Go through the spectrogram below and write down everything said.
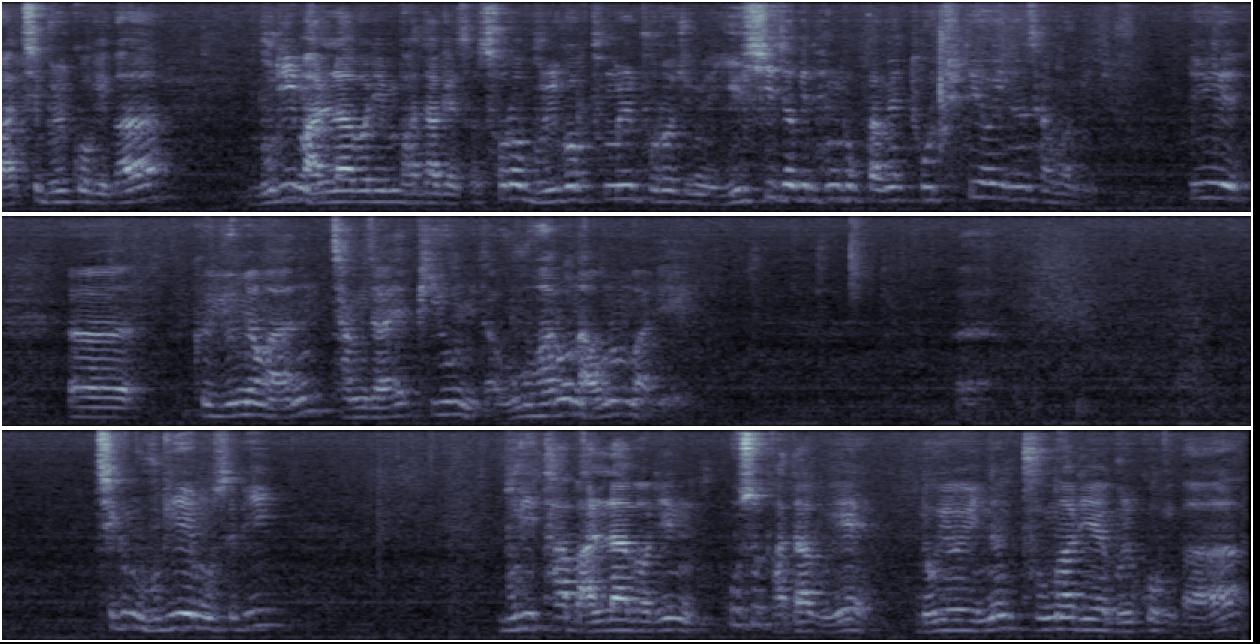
마치 물고기가 물이 말라버린 바닥에서 서로 물거품을 불어주며 일시적인 행복감에 도취되어 있는 상황이죠. 이, 어, 그 유명한 장자의 비유입니다. 우화로 나오는 말이에요. 어, 지금 우리의 모습이 물이 다 말라버린 호수 바닥 위에 놓여있는 두 마리의 물고기가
